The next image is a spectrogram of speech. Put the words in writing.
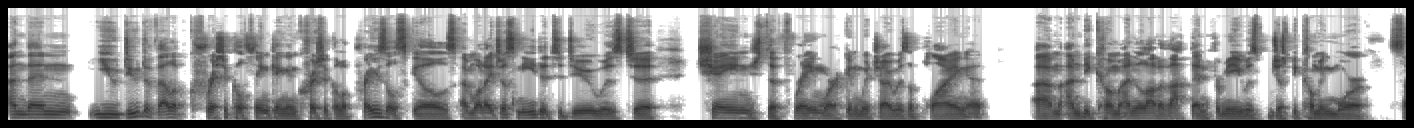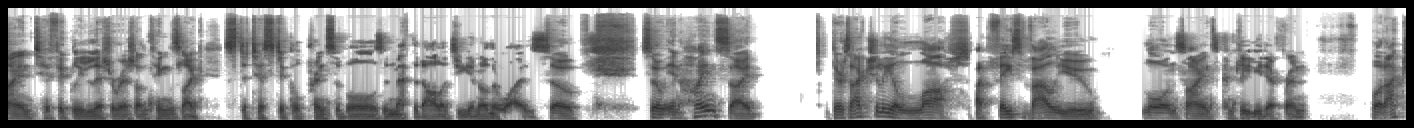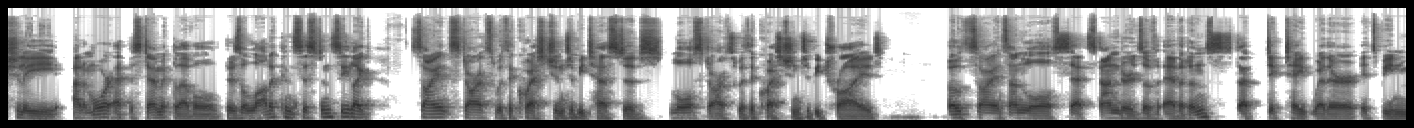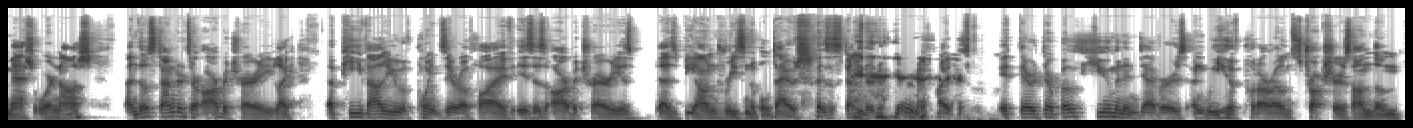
And then you do develop critical thinking and critical appraisal skills. And what I just needed to do was to change the framework in which I was applying it. Um, and become and a lot of that then for me was just becoming more scientifically literate on things like statistical principles and methodology and otherwise so so in hindsight there's actually a lot at face value, law and science completely different. But actually, at a more epistemic level, there's a lot of consistency. Like science starts with a question to be tested, law starts with a question to be tried. Both science and law set standards of evidence that dictate whether it's been met or not. and those standards are arbitrary. Like a p value of 0.05 is as arbitrary as as beyond reasonable doubt as a standard of proof. It, they're they're both human endeavors, and we have put our own structures on them.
